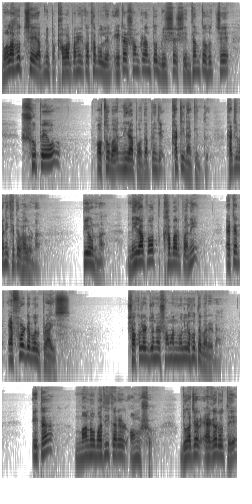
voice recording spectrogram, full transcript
বলা হচ্ছে, আপনি খাবার পানির কথা বললেন, এটা সংক্রান্ত বিশ্বের সিদ্ধান্ত হচ্ছে সুপেয় অথবা নিরাপদ। আপনি যে, খাঁটি না কিন্তু, খাঁটি পানি খেতে ভালো না, পিওর না। নিরাপদ খাবার পানি অ্যাট অ্যান অ্যাফোর্ডেবল প্রাইস সকলের জন্য সমান মূল্য হতে পারে না। এটা মানবাধিকারের অংশ। দু হাজার এগারোতে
